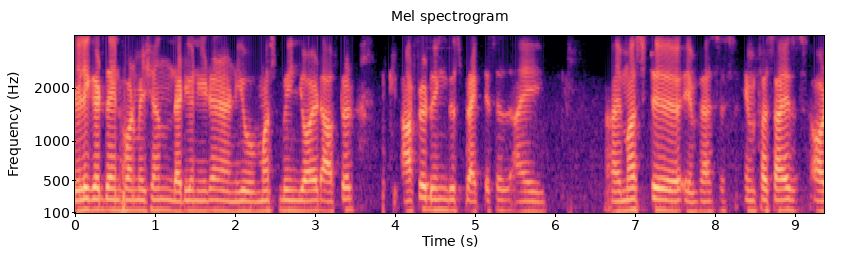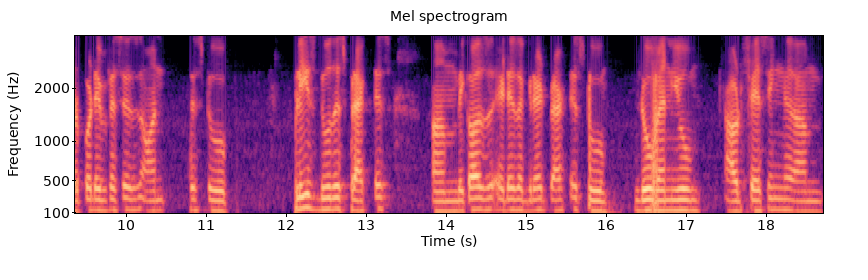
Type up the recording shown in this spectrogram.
really get the information that you needed and you must be enjoyed after after doing this practices. I I must uh, emphasize, emphasize or put emphasis on this to please do this practice um, because it is a great practice to do when you are facing um,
